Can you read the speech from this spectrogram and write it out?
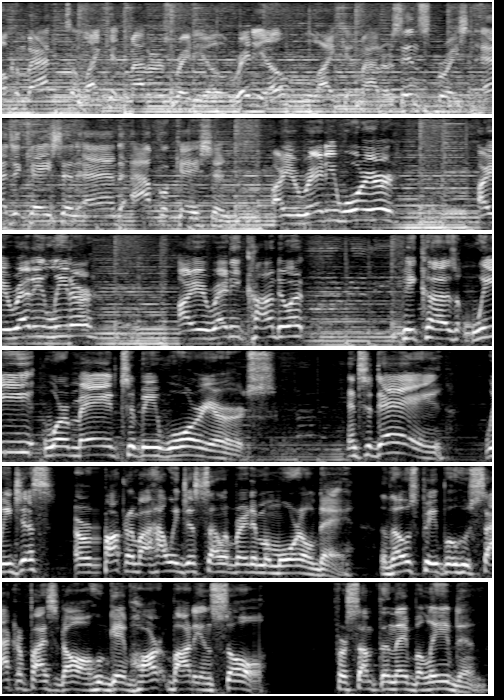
Welcome back to Like It Matters Radio. Radio, like it matters. Inspiration, education, and application. Are you ready, warrior? Are you ready, leader? Are you ready, conduit? Because we were made to be warriors. And today, we just are talking about how we just celebrated Memorial Day. Those people who sacrificed it all, who gave heart, body, and soul for something they believed in.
